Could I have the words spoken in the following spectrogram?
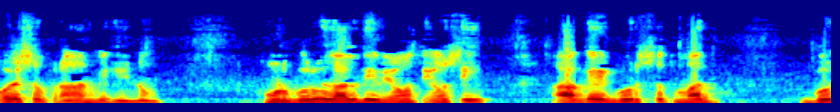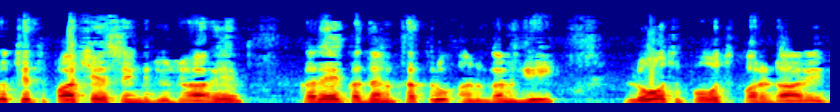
ਹੋਏ ਸੁ ਪ੍ਰਾਨ ਵਿਹੀਨੂ। ਹੁਣ ਗੁਰੂ ਦਲ ਦੀ ਵਿਉ ਤਿਉ ਸੀ। ਆਗੇ ਗੁਰਸੁਤ ਮਦ ਗੁਰਥਿਤ ਪਾਛੇ ਸਿੰਘ ਜੁਝਾਰੇ, ਕਰੇ ਕਦਨ ਖਤਰੂ ਅਨਗਨ ਹੀ, ਲੋਥ ਪੋਥ ਪਰ ਡਾਰੇ।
